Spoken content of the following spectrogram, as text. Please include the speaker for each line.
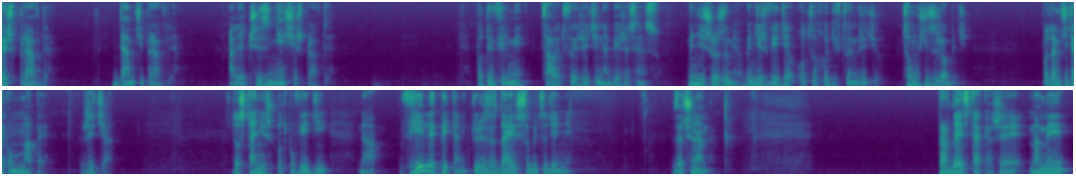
Speaker 1: Chcesz prawdę? Dam ci prawdę. Ale czy zniesiesz prawdę? Po tym filmie całe Twoje życie nabierze sensu. Będziesz rozumiał, będziesz wiedział o co chodzi w Twoim życiu, co musisz zrobić. Podam Ci taką mapę życia. Dostaniesz odpowiedzi na wiele pytań, które zadajesz sobie codziennie. Zaczynamy. Prawda jest taka, że mamy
